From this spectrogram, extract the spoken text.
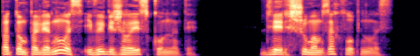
Потом повернулась и выбежала из комнаты. Дверь с шумом захлопнулась.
